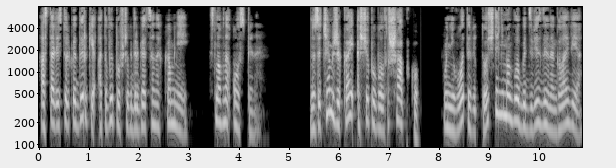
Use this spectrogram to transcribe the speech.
Остались только дырки от выпавших драгоценных камней, словно оспины. Но зачем же Кай ощупывал шапку? У него-то ведь точно не могло быть звезды на голове,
